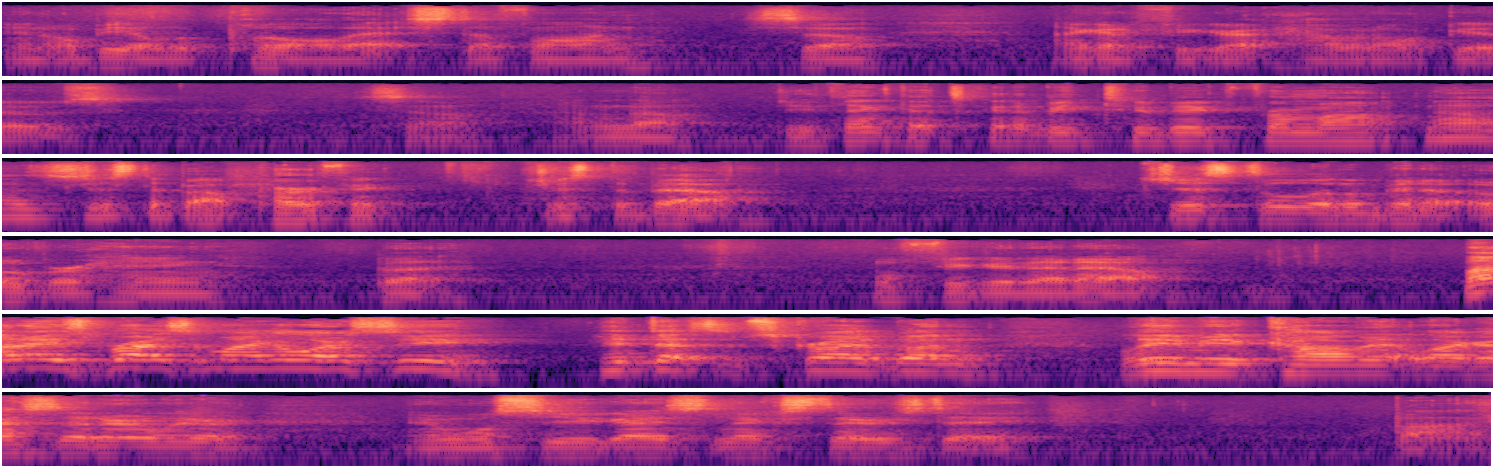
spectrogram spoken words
and I'll be able to put all that stuff on. So, I gotta figure out how it all goes. So, I don't know. Do you think that's gonna be too big for my... No, it's just about perfect. Just about. Just a little bit of overhang but we'll figure that out. My name is Bryson Michael RC. Hit that subscribe button, leave me a comment like I said earlier, and we'll see you guys next Thursday. Bye.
